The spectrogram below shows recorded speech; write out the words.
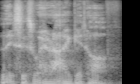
This is where I get off.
